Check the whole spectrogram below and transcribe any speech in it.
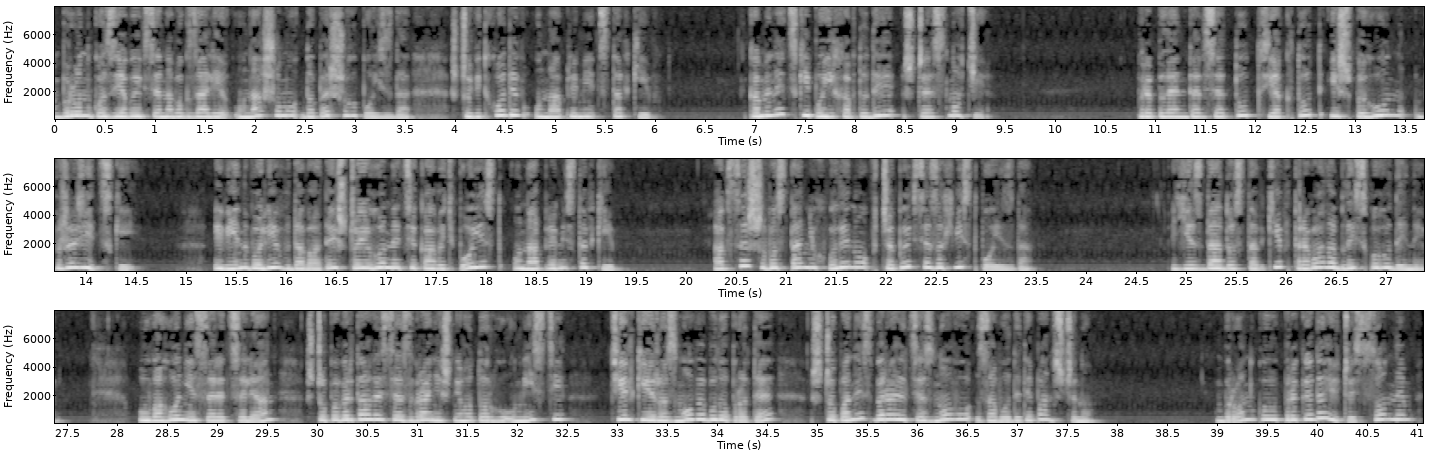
Бронко з'явився на вокзалі у нашому до першого поїзда, що відходив у напрямі ставків. Каменецький поїхав туди ще з ночі. Приплентався тут, як тут, і шпигун Бжежіцький. Він волів вдавати, що його не цікавить поїзд у напрямі ставків. А все ж в останню хвилину вчепився за хвіст поїзда. Їзда до ставків тривала близько години. У вагоні серед селян, що поверталися з вранішнього торгу у місті, тільки й розмови було про те, що пани збираються знову заводити панщину. Бронко, прикидаючись сонним,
